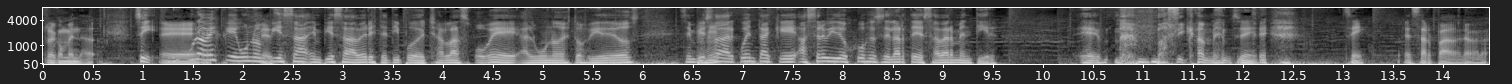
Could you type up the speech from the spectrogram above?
recomendado. Sí, Eh, una vez que uno empieza, empieza a ver este tipo de charlas o ve alguno de estos videos, se empieza a dar cuenta que hacer videojuegos es el arte de saber mentir. Eh, básicamente. Sí. Sí, es zarpado, la verdad.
